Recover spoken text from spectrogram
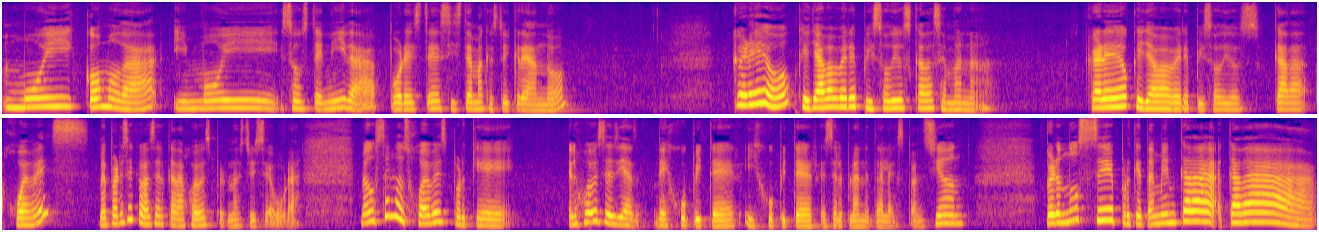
muy cómoda y muy sostenida por este sistema que estoy creando, creo que ya va a haber episodios cada semana. Creo que ya va a haber episodios cada jueves. Me parece que va a ser cada jueves, pero no estoy segura. Me gustan los jueves porque el jueves es día de Júpiter y Júpiter es el planeta de la expansión. Pero no sé, porque también cada, cada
